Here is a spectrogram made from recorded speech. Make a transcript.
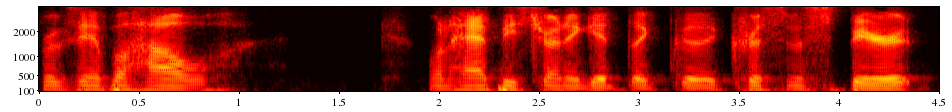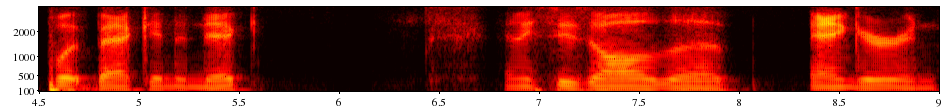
for example, how when Happy's trying to get like the Christmas spirit put back into Nick, and he sees all the anger and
